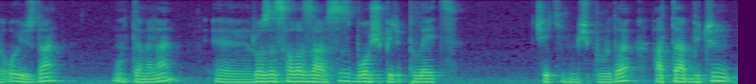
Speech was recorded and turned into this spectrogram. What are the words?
o yüzden muhtemelen e, Rosa Salazar'sız boş bir plate çekilmiş burada. Hatta bütün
